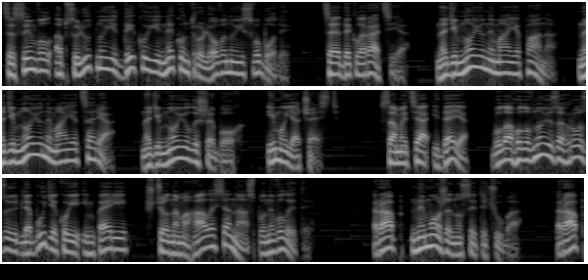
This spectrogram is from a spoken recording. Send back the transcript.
це символ абсолютної дикої неконтрольованої свободи. Це декларація. Наді мною немає пана, наді мною немає царя, наді мною лише Бог і моя честь. Саме ця ідея була головною загрозою для будь-якої імперії, що намагалася нас поневолити. Раб не може носити чуба. Раб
